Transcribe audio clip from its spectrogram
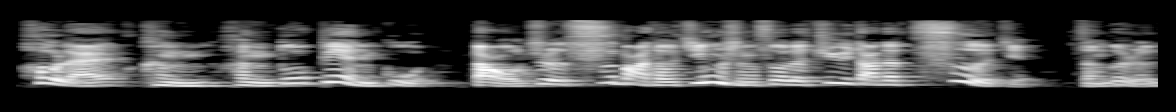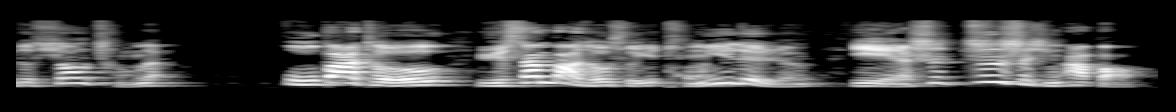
后来很很多变故导致四把头精神受了巨大的刺激，整个人都消沉了。五把头与三把头属于同一类人，也是知识型阿宝。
